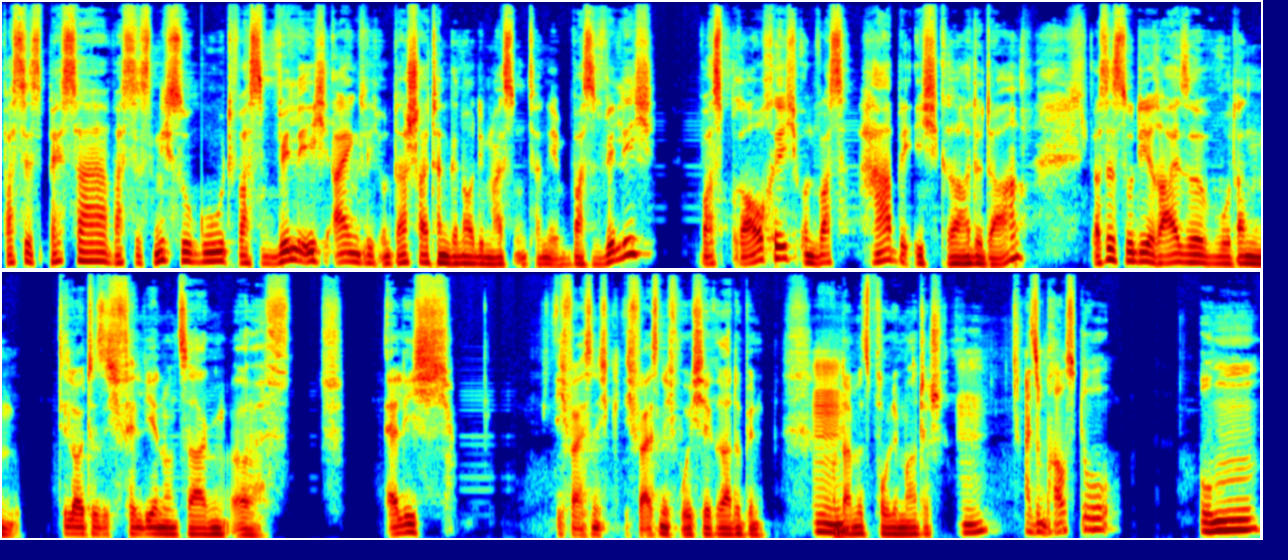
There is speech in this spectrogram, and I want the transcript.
was ist besser, was ist nicht so gut, was will ich eigentlich? Und da scheitern genau die meisten Unternehmen. Was will ich? Was brauche ich und was habe ich gerade da? Das ist so die Reise, wo dann die Leute sich verlieren und sagen, äh, ehrlich, ich weiß nicht, ich weiß nicht, wo ich hier gerade bin. Mhm. Und dann wird es problematisch. Mhm. Also brauchst du, um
